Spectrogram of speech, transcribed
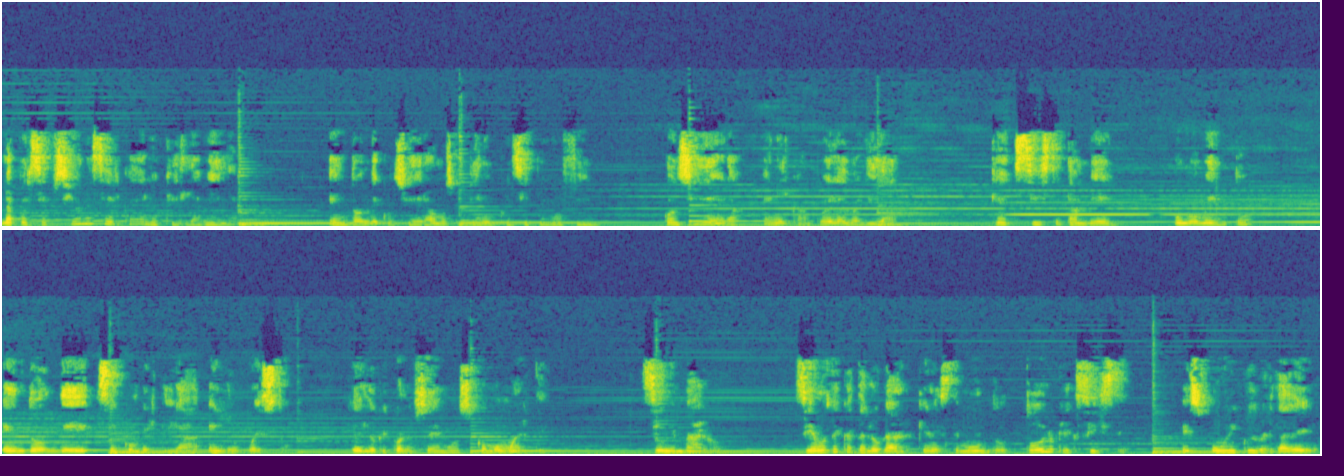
La percepción acerca de lo que es la vida, en donde consideramos que tiene un principio y un fin, considera en el campo de la dualidad que existe también un momento en donde se convertirá en lo opuesto, que es lo que conocemos como muerte. Sin embargo, si hemos de catalogar que en este mundo todo lo que existe es único y verdadero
